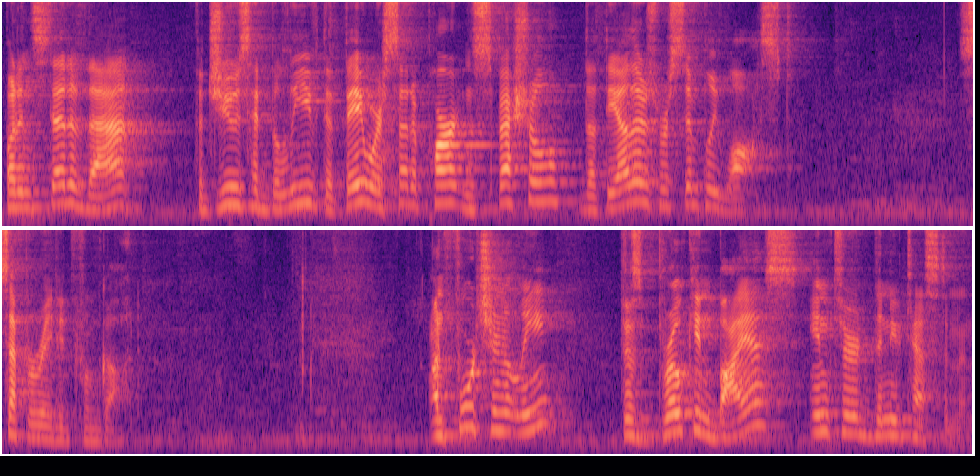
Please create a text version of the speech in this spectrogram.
But instead of that, the Jews had believed that they were set apart and special, that the others were simply lost, separated from God. Unfortunately, this broken bias entered the New Testament.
